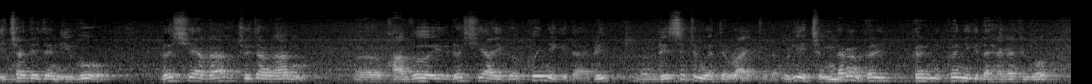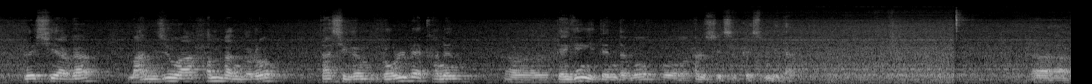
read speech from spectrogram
2차 대전 이후 러시아가 주장한 어, 과거의 러시아의 그 권익이다. 레시티머트 라이트다. 우리의 정당한 권, 권, 권익이다 해가지고 러시아가 만주와 한반도로 다시금 롤백하는 어, 배경이 된다고 어, 할수 있을 것입니다. 어,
